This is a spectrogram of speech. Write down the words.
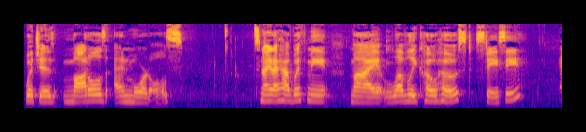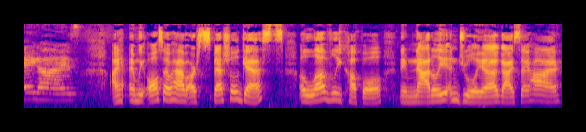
which is Models and Mortals. Tonight I have with me my lovely co-host Stacy. Hey guys. I, and we also have our special guests, a lovely couple named Natalie and Julia. Guys, say hi.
